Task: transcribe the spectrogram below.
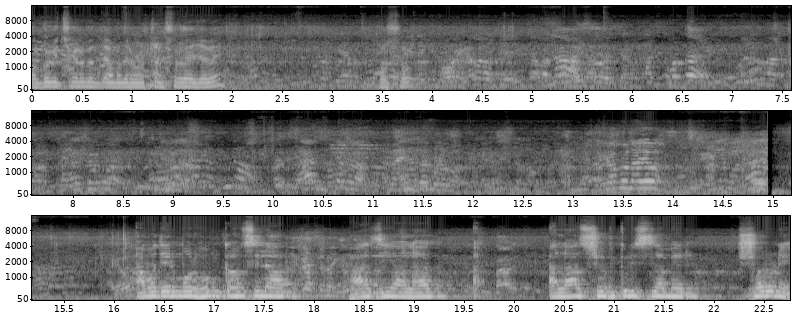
অল্প কিছুক্ষণের মধ্যে আমাদের অনুষ্ঠান শুরু হয়ে যাবে। দর্শক। আমাদের মরহুম কাউন্সিলর হাজি আলহাজ আলহাজ শফিকুল ইসলামের স্মরণে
